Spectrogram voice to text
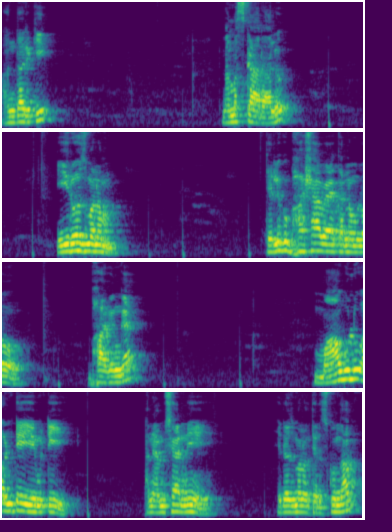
అందరికీ నమస్కారాలు. ఈరోజు మనం తెలుగు భాషా వ్యాకరణంలో భాగంగా మావులు అంటే ఏమిటి అనే అంశాన్ని ఈరోజు మనం తెలుసుకుందాం.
